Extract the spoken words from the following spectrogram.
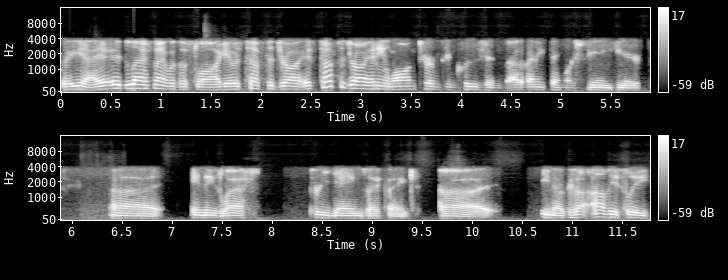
but yeah, it, it, last night was a slog. It was tough to draw. It's tough to draw any long term conclusions out of anything we're seeing here uh, in these last three games. I think uh, you know because obviously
